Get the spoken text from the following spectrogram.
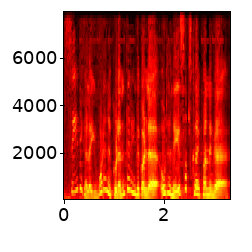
செய்திகளை உடனுக்குடன் தெரிந்து கொள்ள உடனே சப்ஸ்கிரைப் பண்ணுங்க.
